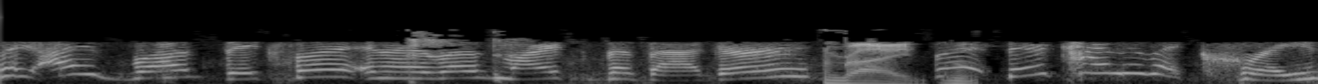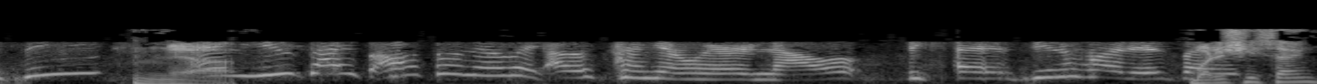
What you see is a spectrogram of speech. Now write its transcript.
Like, I love Bigfoot, and I love Mark the Bagger. Right. But they're kind of, like, crazy. Yeah. And you guys also know, like, I was kind of getting weirded out because you know how it is, like... What is she saying?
